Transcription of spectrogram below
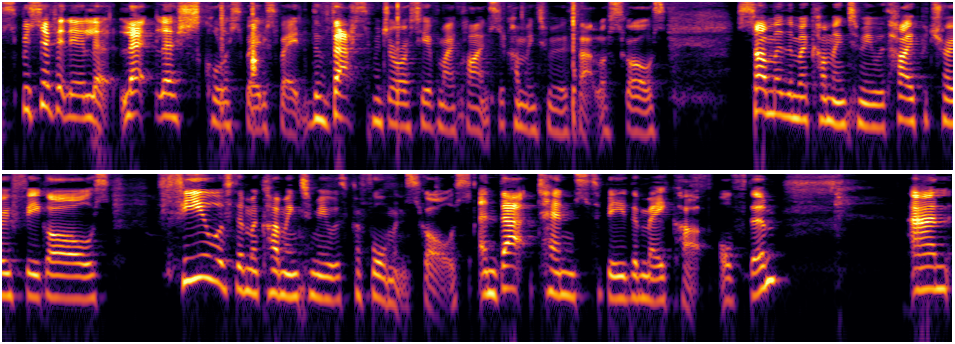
specifically look, let, let's just call a spade a spade. The vast majority of my clients are coming to me with fat loss goals. Some of them are coming to me with hypertrophy goals. Few of them are coming to me with performance goals and that tends to be the makeup of them and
